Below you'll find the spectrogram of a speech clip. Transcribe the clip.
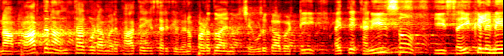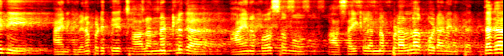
నా ప్రార్థన అంతా కూడా మరి తాతయ్యకి సరికి వినపడదు ఆయనకు చెవుడు కాబట్టి. అయితే కనీసం ఈ సైకిల్ అనేది ఆయనకి వినపడితే చాలన్నట్లుగా ఆయన కోసము ఆ సైకిల్ అన్నప్పుడల్లా కూడా నేను పెద్దగా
